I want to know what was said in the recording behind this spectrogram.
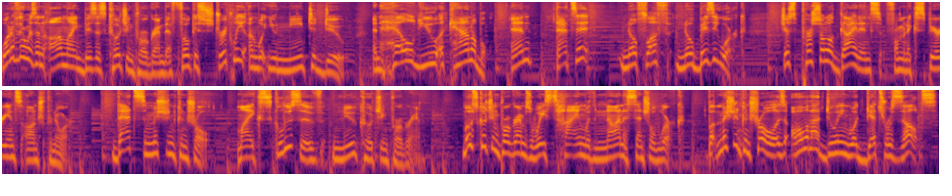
What if there was an online business coaching program that focused strictly on what you need to do and held you accountable? And that's it. No fluff, no busy work just personal guidance from an experienced entrepreneur. That's Mission Control, my exclusive new coaching program. Most coaching programs waste time with non essential work, but Mission Control is all about doing what gets results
